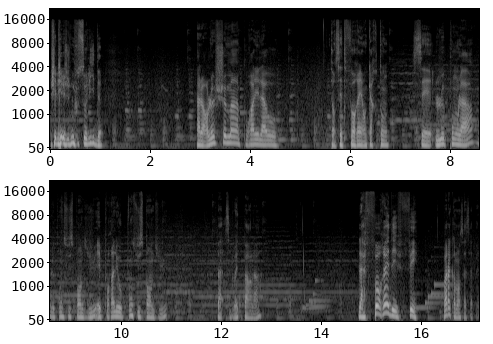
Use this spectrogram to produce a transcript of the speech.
J'ai les genoux solides. Alors le chemin pour aller là-haut, dans cette forêt en carton, c'est le pont là, le pont suspendu. Et pour aller au pont suspendu, bah ça doit être par là. La forêt des fées. Voilà comment ça s'appelle.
